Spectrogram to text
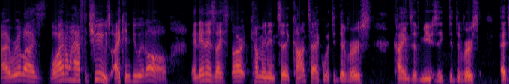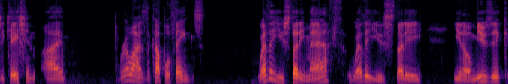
I realized, well, I don't have to choose. I can do it all And then as I start coming into contact with the diverse kinds of music, the diverse education, I realized a couple things. Whether you study math, whether you study, you know, music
